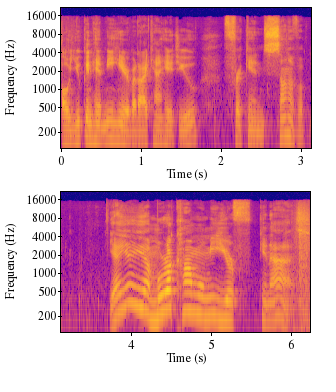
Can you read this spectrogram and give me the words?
Oh, you can hit me here, but I can't hit you? Freaking son of a... Yeah, yeah, yeah. Murakami me your freaking ass.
